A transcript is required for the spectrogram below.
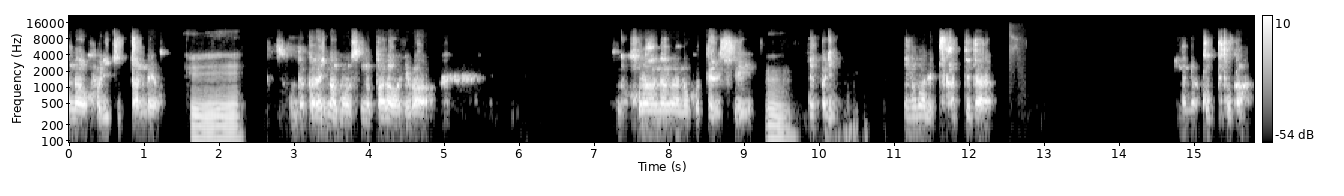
の穴を掘り切ったんだよ。へえ。そうだから今もうそのパラオには、そのホラー穴が残ってるし、うん。やっぱり今まで使ってた、なんだ、コップとか、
